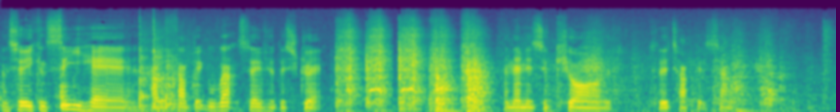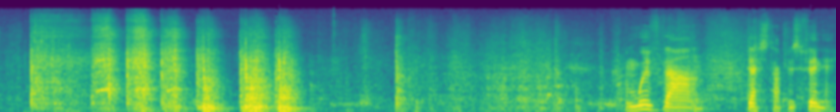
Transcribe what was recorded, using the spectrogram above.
And so you can see here how the fabric wraps over the strip and then is secured to the top itself. And with that, desktop is finished.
